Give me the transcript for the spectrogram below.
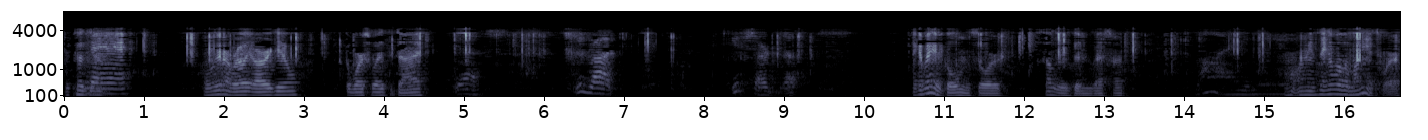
Because Nah. we're gonna really argue the worst way to die. Yes. You brought. You started it. I can make a golden sword. Sounds like a good investment. Well, I mean, think of all the money it's worth.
